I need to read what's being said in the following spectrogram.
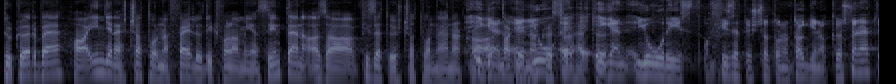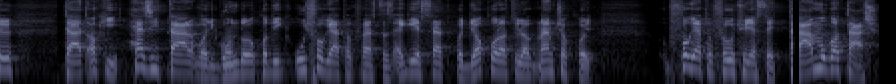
tükörbe, ha ingyenes csatorna fejlődik valamilyen szinten, az a fizetős csatornának a igen, tagjainak jó, köszönhető. igen, jó részt a fizetős csatorna tagjának köszönhető. Tehát aki hezitál vagy gondolkodik, úgy fogjátok fel ezt az egészet, hogy gyakorlatilag nem csak, hogy fogjátok fel úgy, hogy ezt egy támogatás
